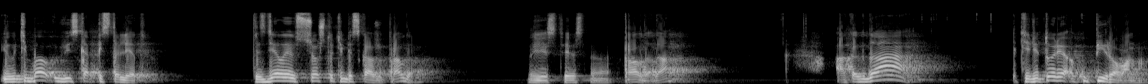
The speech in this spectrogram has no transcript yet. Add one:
и у тебя у виска пистолет, ты сделаешь все, что тебе скажут, правда? Естественно. Правда, да? А когда территория оккупирована,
